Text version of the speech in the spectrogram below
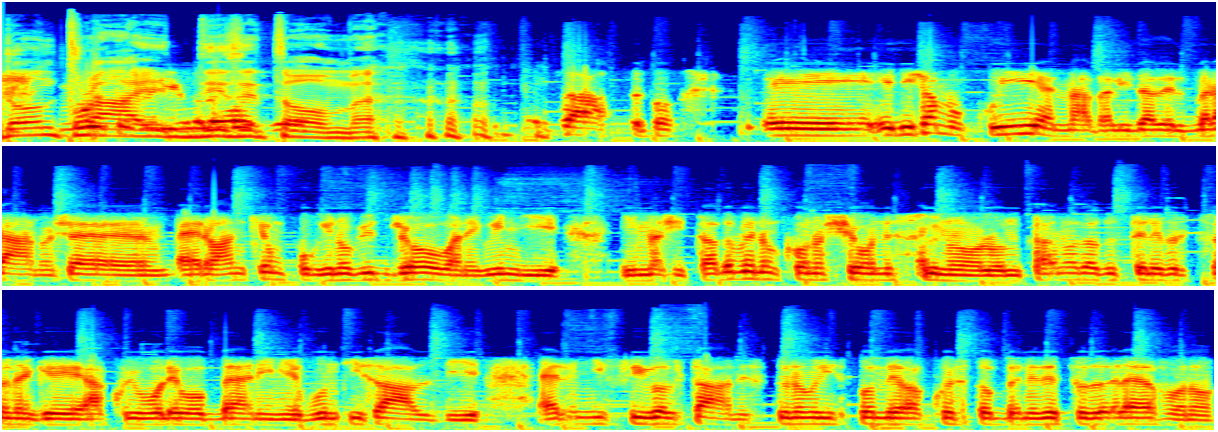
Don't try this at home. Esatto. E, e, diciamo qui è nata l'idea del brano cioè ero anche un pochino più giovane quindi in una città dove non conoscevo nessuno lontano da tutte le persone che, a cui volevo bene i miei punti saldi saldi, ero in difficoltà, nessuno mi rispondeva a questo benedetto telefono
